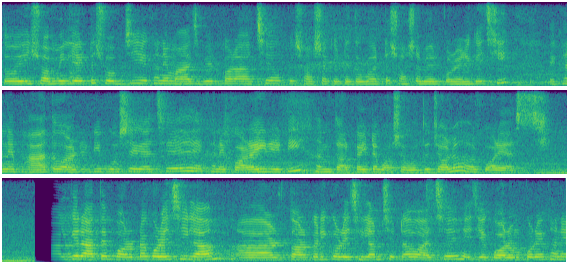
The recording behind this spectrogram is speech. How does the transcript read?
তো এই সব মিলিয়ে একটা সবজি, এখানে মাছ বের করা আছে, ওকে শশা কেটে দেবো একটা শশা বের করে রেখেছি। এখানে ভাতও অলরেডি বসে গেছে, এখানে কড়াই রেডি আমি তরকারিটা বসাবো। তো চলো আবার পরে আসছি। কালকে রাতে পরোটা করেছিলাম, আর তরকারি করেছিলাম, সেটাও আছে। এই যে গরম করে এখানে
